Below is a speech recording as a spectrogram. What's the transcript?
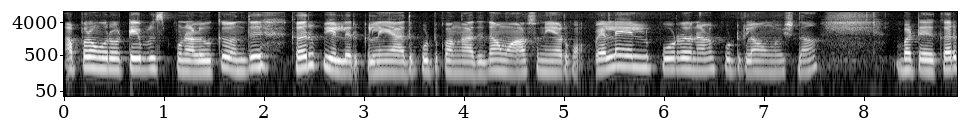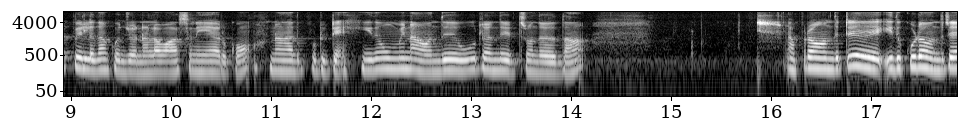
அப்புறம் ஒரு டேபிள் ஸ்பூன் அளவுக்கு வந்து கருப்பு எள் இருக்கு இல்லையா அது போட்டுக்கோங்க. அதுதான் வாசனையாக இருக்கும். வெள்ளை எள் போடுறதுனாலும் போட்டுக்கலாம் உங்கள் விஷ் தான். பட்டு கருப்பு எள்ளு தான் கொஞ்சம் நல்லா வாசனையாக இருக்கும். நான் அது போட்டுக்கிட்டேன். இதுவுமே நான் வந்து ஊர்லேருந்து எடுத்துகிட்டு வந்தது தான். அப்புறம் வந்துட்டு இது கூட வந்துட்டு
